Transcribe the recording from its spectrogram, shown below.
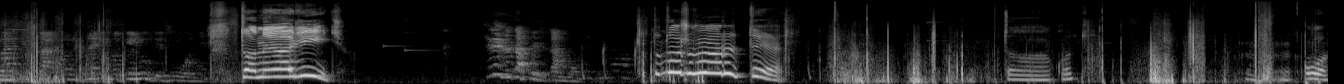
хватит, он знаете, вот и люди звонят. Та не оріть! Что это за пыль там? вот? Та дуже говорите. Так, от. М, О,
